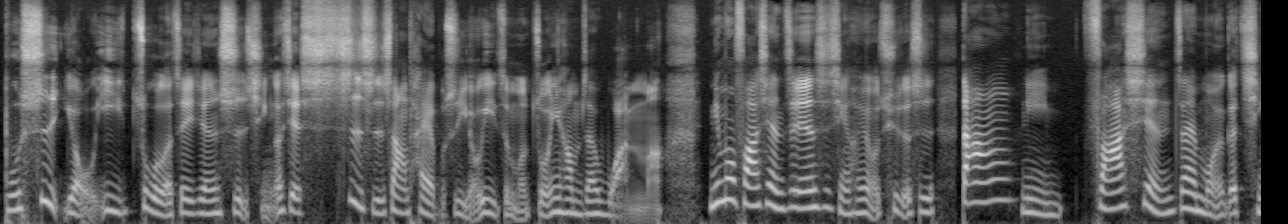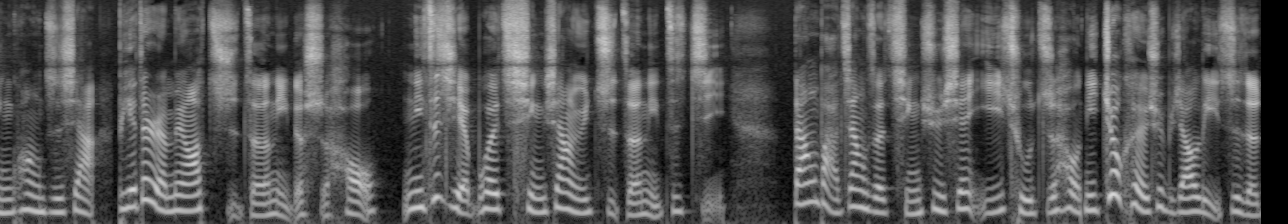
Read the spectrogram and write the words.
不是有意做了这件事情，而且事实上他也不是有意这么做，因为他们在玩嘛。你有没有发现这件事情很有趣的是，当你发现在某一个情况之下，别的人没有要指责你的时候，你自己也不会倾向于指责你自己。当把这样子的情绪先移除之后，你就可以去比较理智的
